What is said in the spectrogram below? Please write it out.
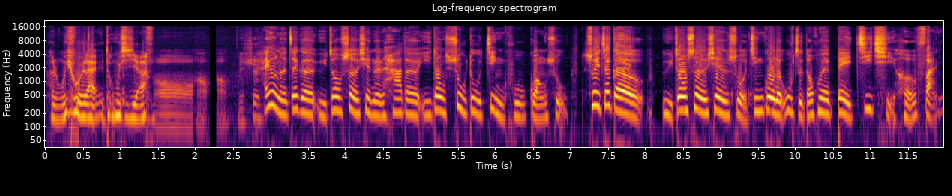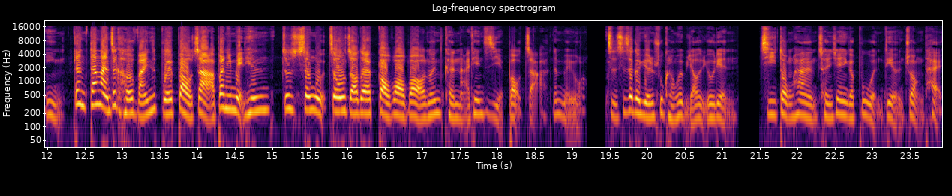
很容易回来的东西啊。哦，好好，没事。还有呢，这个宇宙射线呢，它的移动速度近乎光速，所以这个宇宙射线所经过的物质都会被激起核反应。但当然，这个核反应是不会爆炸，不然你每天就是生活周遭都在爆爆爆，那你可能哪一天自己也爆炸。那没有啊，只是这个元素可能会比较有点激动和呈现一个不稳定的状态。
